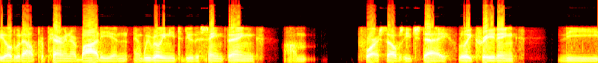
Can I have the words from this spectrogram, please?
field without preparing their body, and, and we really need to do the same thing um, for ourselves each day, really creating the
